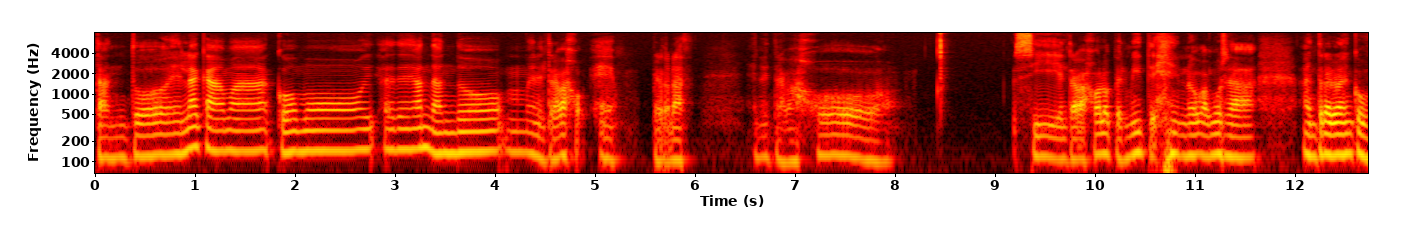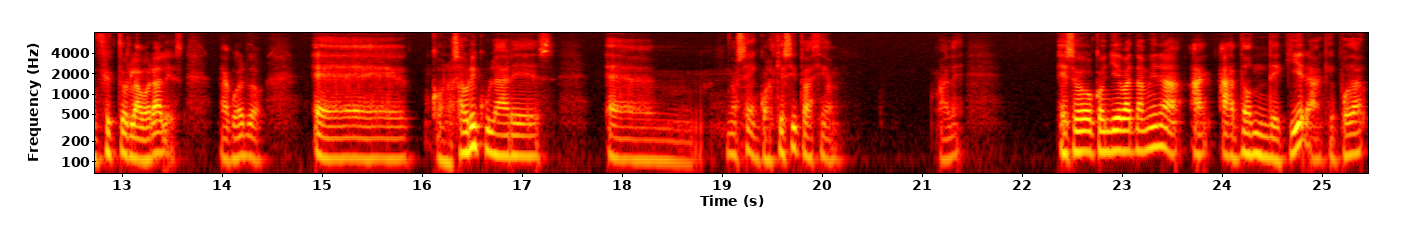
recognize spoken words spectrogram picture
tanto en la cama como eh, andando en el trabajo. Eh, perdonad, en el trabajo, si el trabajo lo permite, no vamos a, entrar ahora en conflictos laborales, ¿de acuerdo? eh, con los auriculares, em, no sé, en cualquier situación. ¿Vale? Eso conlleva también a, donde quiera, que pueda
